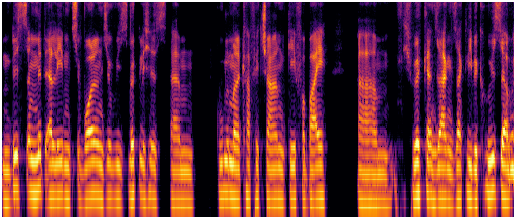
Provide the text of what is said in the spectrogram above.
ein bisschen miterleben zu wollen, so wie es wirklich ist, ähm, google mal Café Chan, geh vorbei. Ähm, ich würde gerne sagen, sag liebe Grüße, aber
